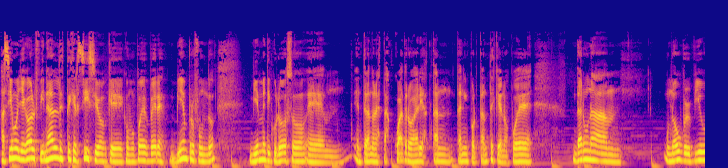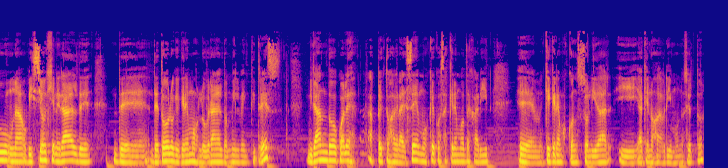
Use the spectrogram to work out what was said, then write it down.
Así hemos llegado al final de este ejercicio que como puedes ver es bien profundo bien meticuloso, eh, entrando en estas cuatro áreas tan, tan importantes que nos puede dar una, un overview, una visión general de, de, todo lo que queremos lograr en el 2023, mirando cuáles aspectos agradecemos, qué cosas queremos dejar ir, eh, qué queremos consolidar y a qué nos abrimos, ¿no es cierto?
